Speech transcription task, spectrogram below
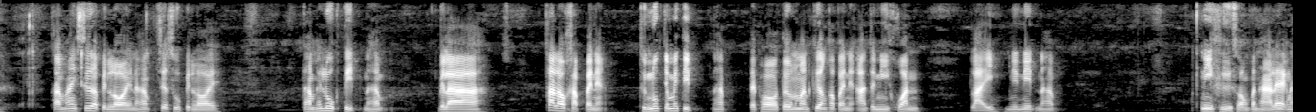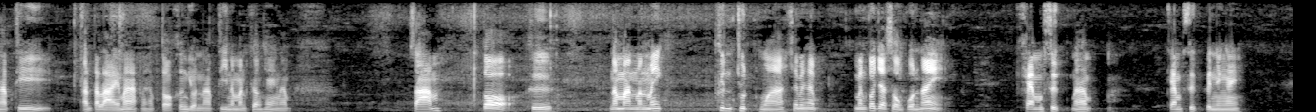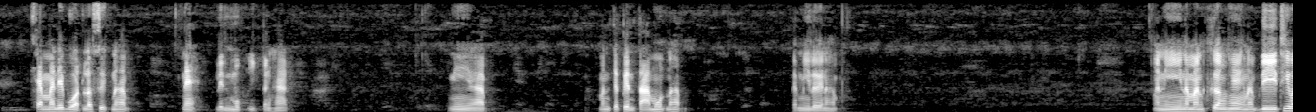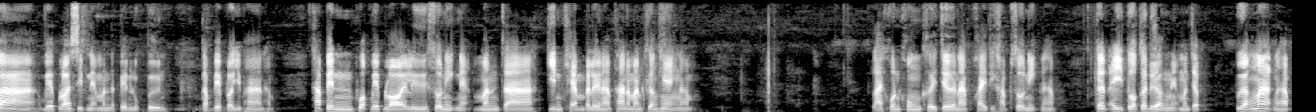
ทำให้เสื้อเป็นรอยนะครับ เสื้อสูบเป็นรอยทำให้ลูกติดนะครับ เวลาถ้าเราขับไปเนี่ย ถึงลูกจะไม่ติดนะครับ แต่พอเติมน้ำมันเครื่องเข้าไปเนี่ยอาจจะมีควันไหลนิดๆนะครับ นี่คือสองปัญหาแรกนะครับที่อันตรายมากนะครับ ต่อเครื่องยนต์นะครับ ที่น้ำมันเครื่องแห้งนะครับสาม ก็คือน้ำมันมันไม่ขึ้นชุดหัวใช่ไหมครับ มันก็จะส่งผลให้แคมสึกนะครับ แคมสึกเป็นยังไง แคมไม่ได้บวชแล้วสึกนะครับแน่เล่นมุกอีกต่างหาก นี่นครับ มันจะเป็นตามุดนะครับ แบบนี้เลยนะครับ อันนี้น้ำมันเครื่องแห้งนะครับ ดีที่ว่าเว็บร้อยสิบเนี่ยมันจะเป็นลูกปืนกับเว็บร้อยยี่ห้านะครับ ถ้าเป็นพวกเว็บร้อยหรือโซนิกเนี่ย มันจะกินแคมไปเลยนะครับ ถ้าน้ำมันเครื่องแห้งนะครับ หลายคนคงเคยเจอนะครับ ใครที่ขับโซนิกนะครับก็ไอตัวกระเดืองเนี่ยมันจะเปลืองมากนะครับ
